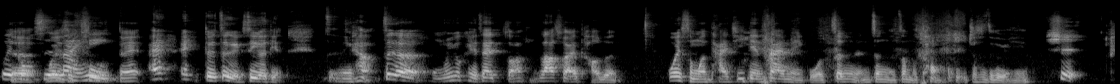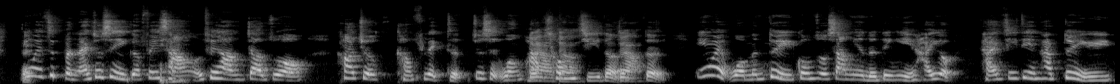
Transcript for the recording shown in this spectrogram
为公司卖命。对，哎哎，对，这个也是一个点。这你看，这个我们又可以再抓拉出来讨论，为什么台积电在美国争人争的这么痛苦，就是这个原因。是，因为这本来就是一个非常 非常叫做 cultural conflict，就是文化对啊对啊冲击的。对啊因为我们对于工作上面的定义，还有台积电它对于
